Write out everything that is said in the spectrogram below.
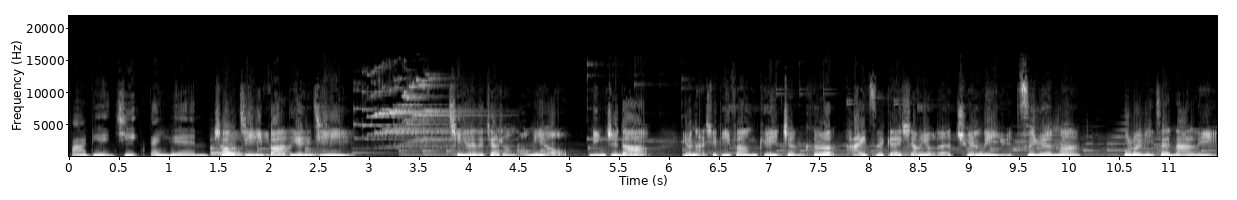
发电机单元。超级发电机，亲爱的家长朋友，您知道有哪些地方可以整合孩子该享有的权利与资源吗？无论你在哪里。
